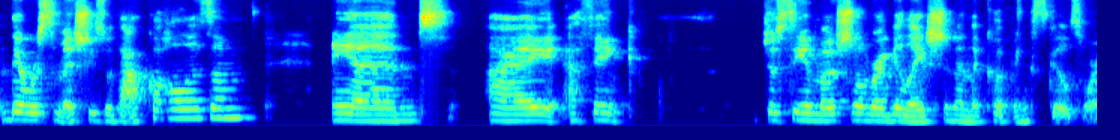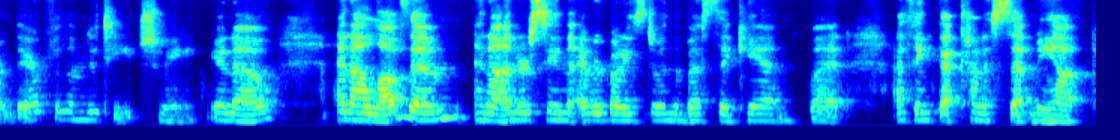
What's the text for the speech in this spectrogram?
there were some issues with alcoholism, and I I think just the emotional regulation and the coping skills weren't there for them to teach me, you know. And I love them and I understand that everybody's doing the best they can, but I think that kind of set me up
